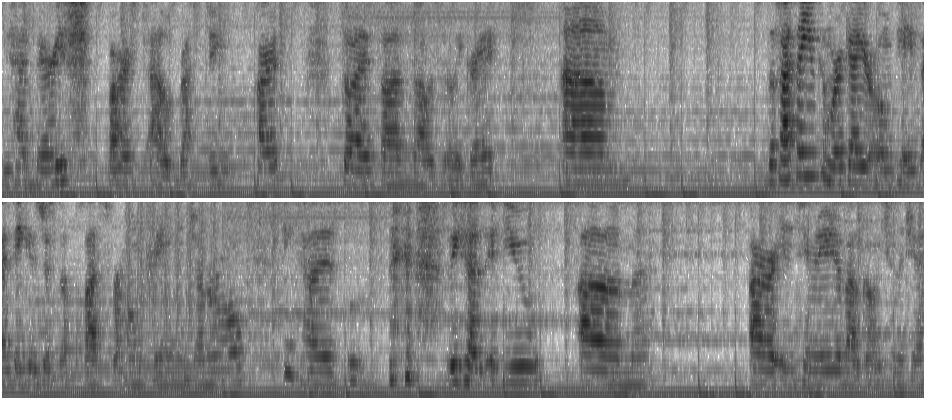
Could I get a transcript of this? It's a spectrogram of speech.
you had very sparsed out resting parts so I thought that was really great um, the fact that you can work at your own pace I think is just a plus for home training in general because because if you um, are intimidated about going to the gym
